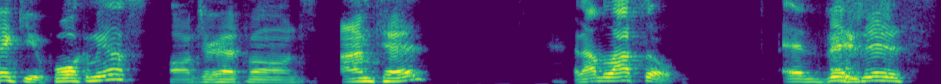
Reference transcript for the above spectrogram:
Thank you for welcoming us onto your headphones. I'm Ted, and I'm Lasso. And and this, this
